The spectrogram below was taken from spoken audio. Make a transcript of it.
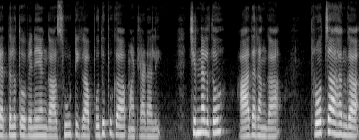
పెద్దలతో వినయంగా సూటిగా పొదుపుగా మాట్లాడాలి. చిన్నలతో ఆదరంగా ప్రోత్సాహంగా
